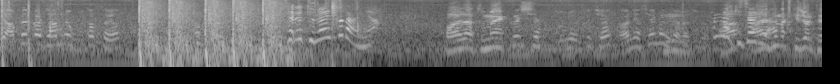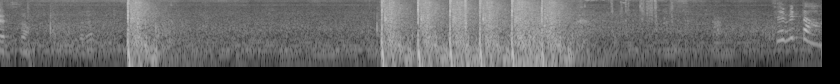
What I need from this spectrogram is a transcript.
우리 앞에까지 한 명 붙었어요. 쟤네 두 명이 끝 아니야? 맞아 두 명이 끝이야 두명 끝이야? 아니야 세 명이잖아 지금. 한 명 기절이야. 아니, 하나 기절 됐어 그래? 재밌다.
